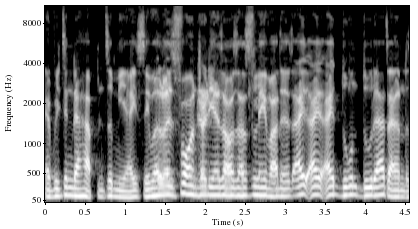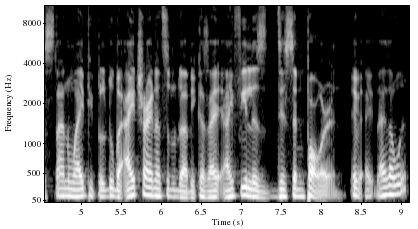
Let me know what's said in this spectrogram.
everything that happened to me, I say, well, it's 400 years I was a slave. I, I, I don't do that. I understand why people do, but I try not to do that because I, I feel it's disempowering. That's a word.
